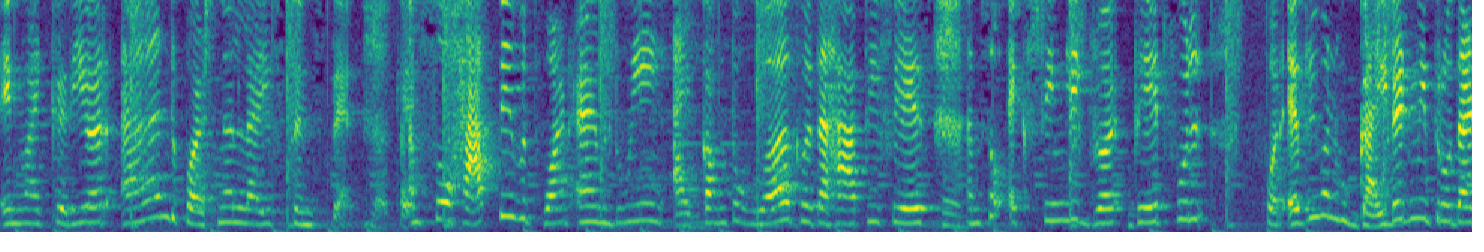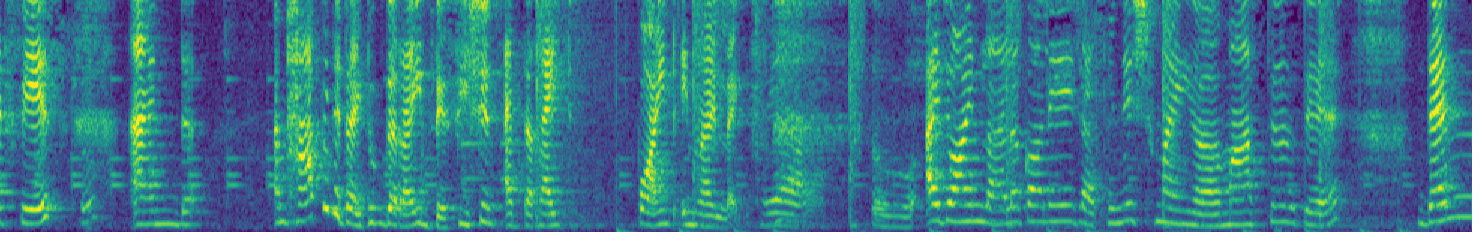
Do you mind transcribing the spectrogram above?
in my career and personal life since then. Okay. I'm so happy with what I am doing. I come to work with a happy face. I'm so extremely gr- grateful for everyone who guided me through that phase. And I'm happy that I took the right decision at the right point in my life. Yeah. So I joined Loyola College. I finished my uh, masters there. Then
